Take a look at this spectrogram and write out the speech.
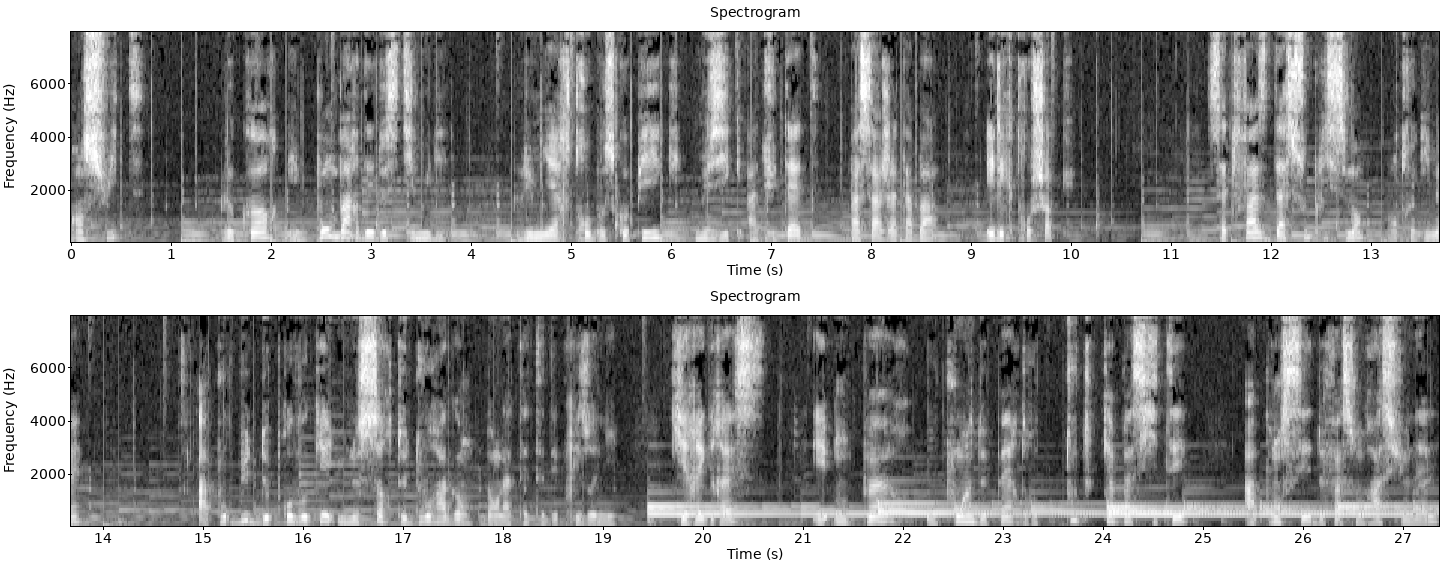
Ensuite, le corps est bombardé de stimuli. Lumière stroboscopique, musique à tue-tête, passage à tabac, électrochoc. Cette phase d'assouplissement, entre guillemets, a pour but de provoquer une sorte d'ouragan dans la tête des prisonniers, qui régressent et ont peur au point de perdre toute capacité à penser de façon rationnelle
